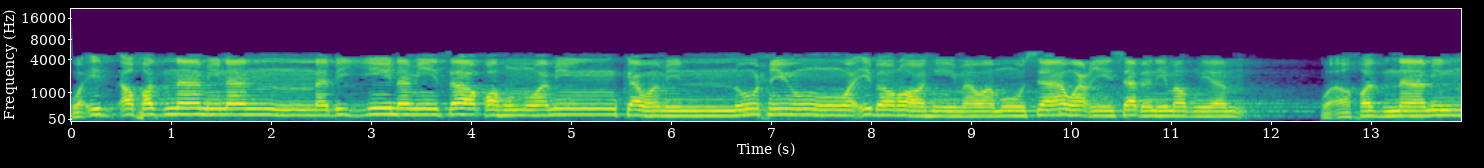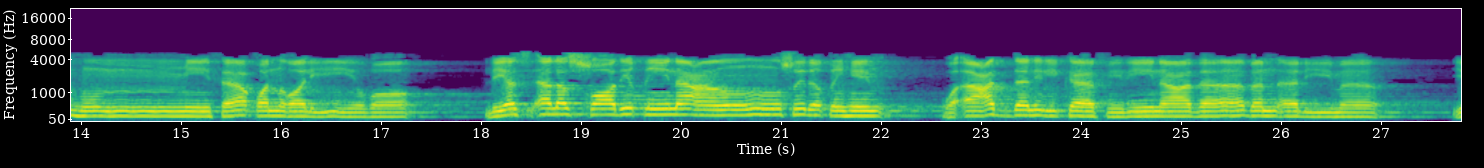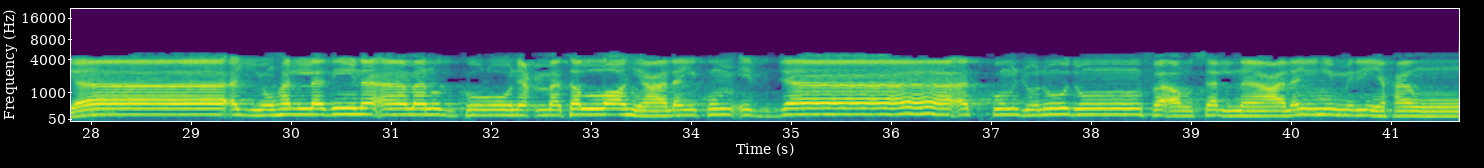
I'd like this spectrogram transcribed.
واذ اخذنا من النبيين ميثاقهم ومنك ومن نوح وابراهيم وموسى وعيسى ابن مريم واخذنا منهم ميثاقا غليظا ليسال الصادقين عن صدقهم واعد للكافرين عذابا اليما يا أيها الذين آمنوا اذكروا نعمة الله عليكم إذ جاءتكم جنود فأرسلنا عليهم ريحا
